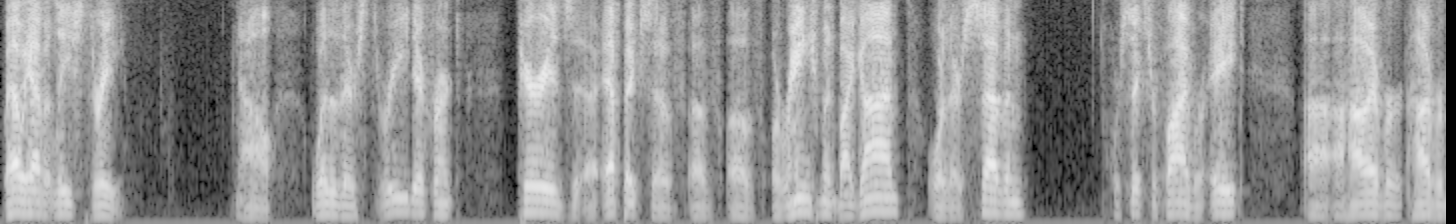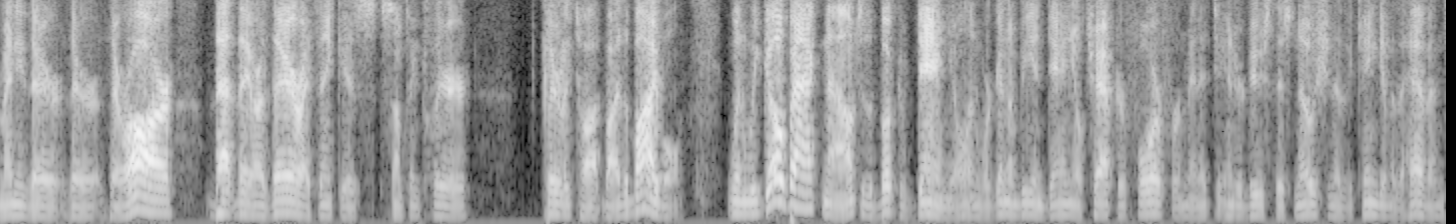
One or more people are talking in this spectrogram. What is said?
well, we have at least three. Now, whether there's three different periods, uh, epochs of, of, of arrangement by God, or there's seven, or six, or five, or eight, uh, however however many there there there are, that they are there, I think, is something clear clearly taught by the Bible. When we go back now to the book of Daniel, and we're going to be in Daniel chapter 4 for a minute to introduce this notion of the kingdom of the heavens.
